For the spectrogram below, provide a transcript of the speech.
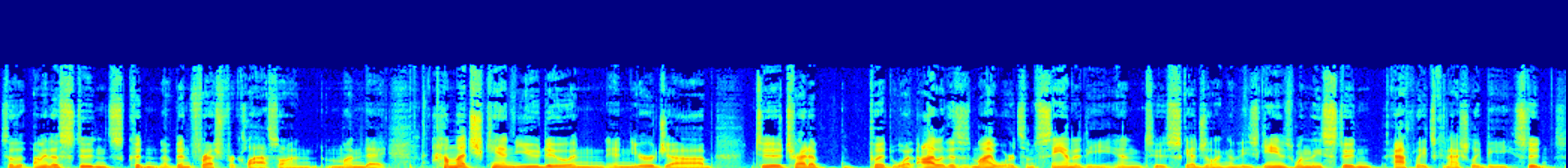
So I mean, those students couldn't have been fresh for class on Monday. How much can you do in in your job? To try to put what I would, this is my word, some sanity into scheduling of these games when these student athletes can actually be students.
